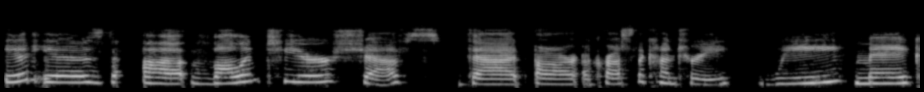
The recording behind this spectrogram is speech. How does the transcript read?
It is uh, volunteer chefs that are across the country. We make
